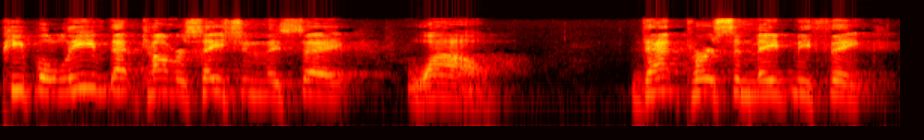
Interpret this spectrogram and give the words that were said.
people leave that conversation and they say, wow, that person made me think.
